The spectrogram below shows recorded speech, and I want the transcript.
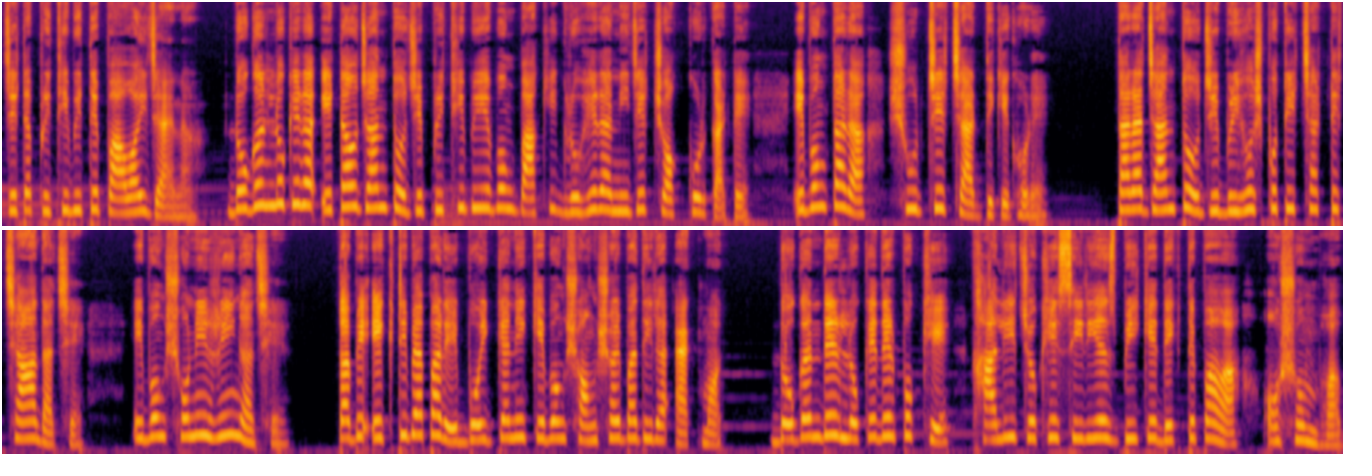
যেটা পৃথিবীতে পাওয়াই যায় না। ডোগান লোকেরা এটাও জানত যে পৃথিবী এবং বাকি গ্রহেরা নিজের চক্কর কাটে এবং তারা সূর্যের চারদিকে ঘোরে। তারা জানত যে বৃহস্পতির চারটে চাঁদ আছে এবং শনির রিং আছে। তবে একটি ব্যাপারে বৈজ্ঞানিক এবং সংশয়বাদীরা একমত। ডোগানদের লোকেদের পক্ষে খালি চোখে সিরিয়াস বিকে দেখতে পাওয়া অসম্ভব।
